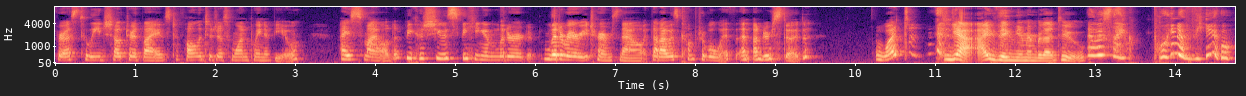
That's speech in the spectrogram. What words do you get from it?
for us to lead sheltered lives to fall into just one point of view. I smiled because she was speaking in liter- literary terms now that I was comfortable with and understood. what yeah i vaguely remember that too I was like, point of view.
